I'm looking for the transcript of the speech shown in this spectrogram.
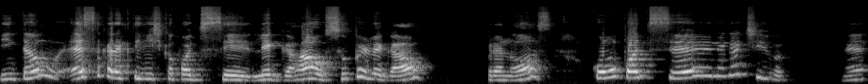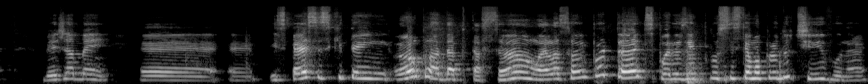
Então, essa característica pode ser legal, super legal para nós, como pode ser negativa. Né? Veja bem, é, é, espécies que têm ampla adaptação, elas são importantes, por exemplo, no sistema produtivo, né?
